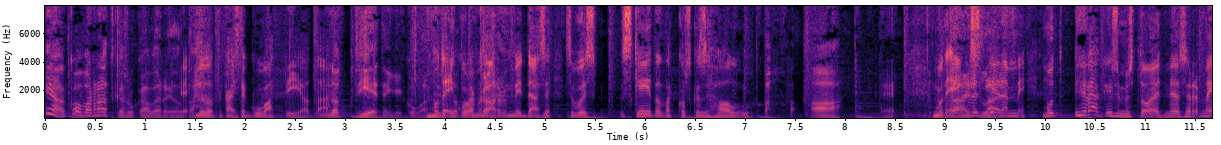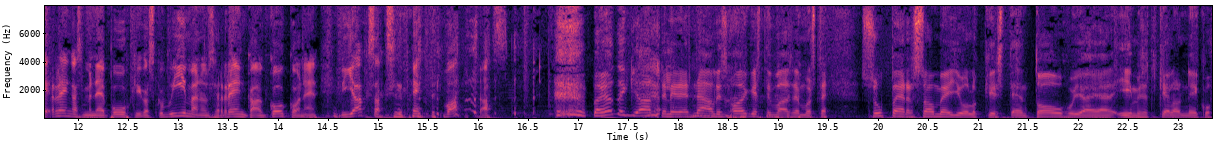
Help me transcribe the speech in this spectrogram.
Ihan kova ratkaisu kaverilta. No totta kai sitä kuvattiin jotain. No tietenkin kuvat. Mutta ei kuulemma tarvi mitään. Se, se voisi skeitata, koska se haluaa. Aa, ei. Mutta en Nice kyllä tiedä, life. mi- mut hyvä kysymys toi, että re- rengas menee puhki, koska viimeinen on se renkaan kokonen, niin jaksaako se meitä vaihtaa? Mä jotenkin ajattelin, että nämä olisi oikeasti vaan semmoisten supersomejulkisten touhuja ja ihmiset, kello on niinku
